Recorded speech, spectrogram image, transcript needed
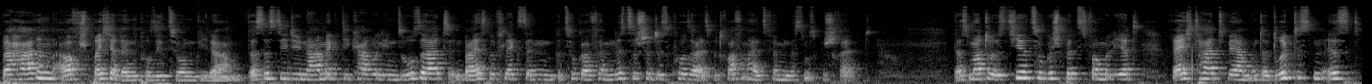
beharren auf Sprecherinnenpositionen wieder. Das ist die Dynamik, die Caroline Sosat in Beißreflex in Bezug auf feministische Diskurse als Betroffenheitsfeminismus beschreibt. Das Motto ist hier zugespitzt formuliert, Recht hat, wer am unterdrücktesten ist,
